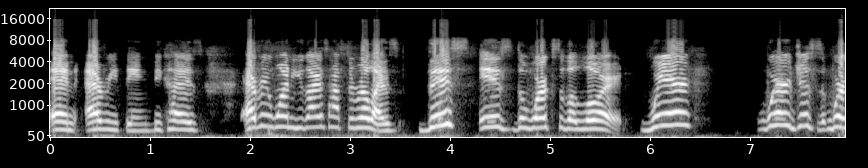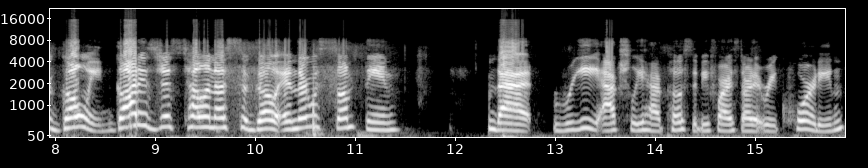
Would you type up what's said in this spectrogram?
and everything because everyone, you guys have to realize this is the works of the Lord. We're we're just we're going. God is just telling us to go, and there was something that Ree actually had posted before I started recording.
